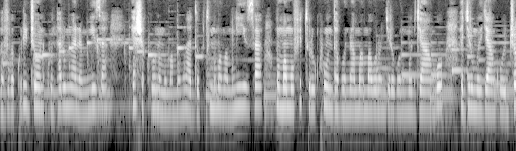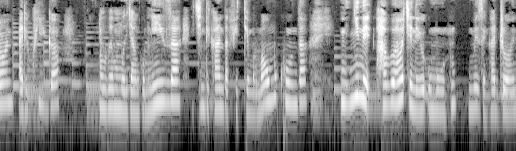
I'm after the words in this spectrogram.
bavuga kuri john ukuntu ari umwana mwiza yaje kubona umumama umwadopta umumama mwiza umumama ufite urukundo abona mama burongera abona umuryango agira umuryango john ari kwiga ube mu muryango mwiza ikindi kandi afite mama umukunda. Nyine haba hakenewe umuntu umeze nka john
